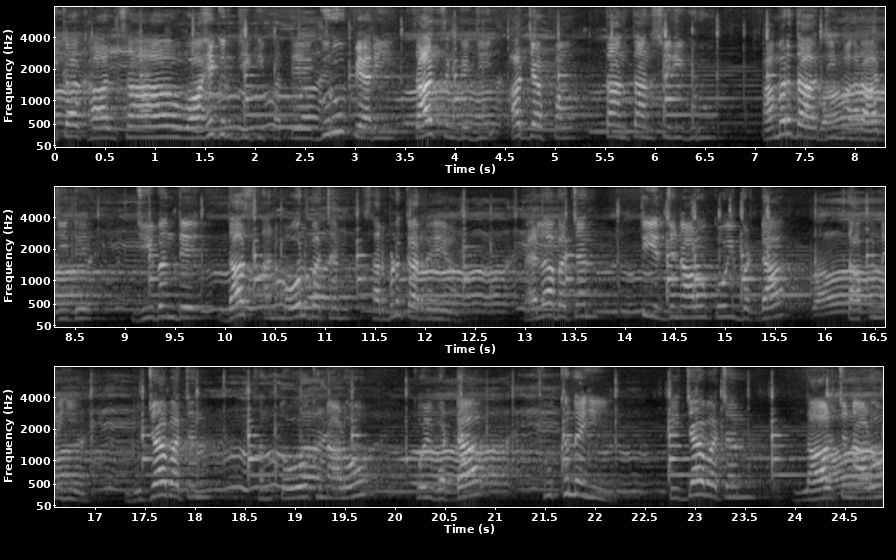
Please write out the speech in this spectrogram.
ਜੀ ਕਾ ਖਾਲਸਾ, ਵਾਹਿਗੁਰੂ ਜੀ ਕੀ ਫਤਿਹ। ਗੁਰੂ ਪਿਆਰੀ ਸਾਧ ਸੰਗਤ ਜੀ, ਅੱਜ ਆਪਾਂ ਧੰਨ ਧੰਨ ਸ੍ਰੀ ਗੁਰੂ ਅਮਰਦਾਸ ਜੀ ਮਹਾਰਾਜ ਜੀ ਦੇ ਜੀਵਨ ਦੇ 10 ਅਨਮੋਲ ਬਚਨ ਸਰਵਣ ਕਰ ਰਹੇ ਹਾਂ। ਪਹਿਲਾ ਬਚਨ, ਧੀਰਜ ਨਾਲੋਂ ਕੋਈ ਵੱਡਾ ਤਪ ਨਹੀਂ। ਦੂਜਾ ਬਚਨ, ਸੰਤੋਖ ਨਾਲੋਂ ਕੋਈ ਵੱਡਾ ਸੁੱਖ ਨਹੀਂ। ਤੀਜਾ ਬਚਨ, ਲਾਲਚ ਨਾਲੋਂ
